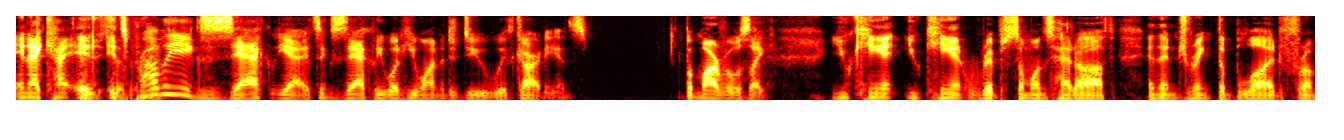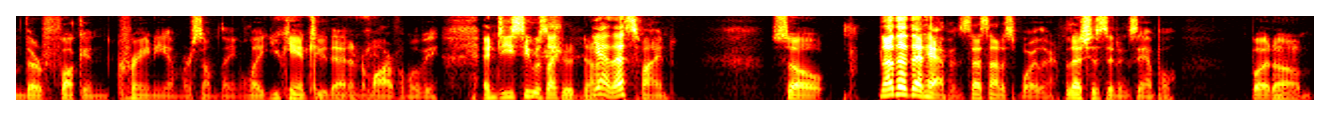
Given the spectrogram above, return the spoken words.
And I kind it, it's said that, yeah. probably exactly yeah, it's exactly what he wanted to do with Guardians. But Marvel was like you can't you can't rip someone's head off and then drink the blood from their fucking cranium or something. Like you can't do that in a Marvel movie. And DC was like, "Yeah, that's fine." So, not that that happens. That's not a spoiler, but that's just an example. But Mhm. um,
